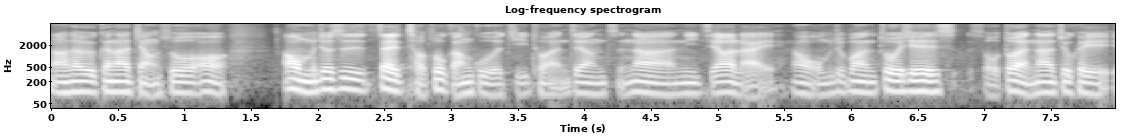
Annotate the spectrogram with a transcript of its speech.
然后他会跟他讲说哦，那、我们就是在炒作港股的集团这样子，那你只要来，然后我们就帮你做一些手段，那就可以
